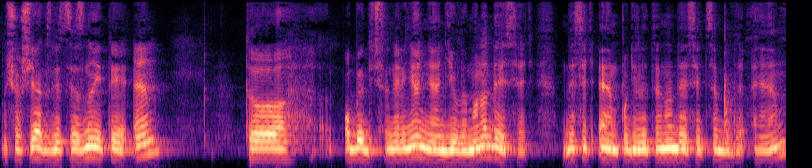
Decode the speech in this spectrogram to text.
Ну що ж, як звідси знайти m, то обидві частини рівняння ділимо на 10. 10m поділити на 10 це буде m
